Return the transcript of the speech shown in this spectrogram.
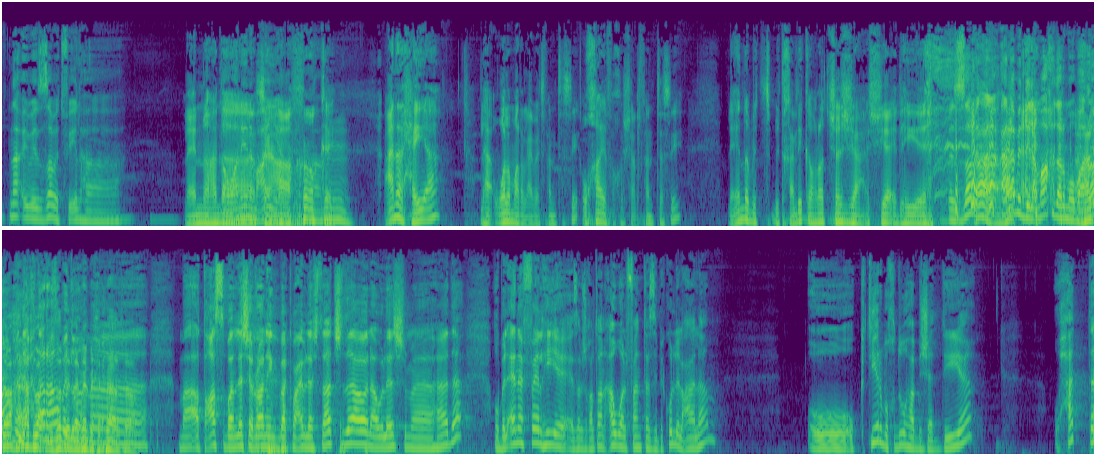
بتنقي بالضبط في إلها لأنه هذا قوانين معينة. آه. آه. okay. أنا الحقيقة لا ولا مرة لعبت fantasy وخايف أخش على ال fantasy لأنه بت... بتخليك مرات تشجع أشياء اللي هي بالضبط آه، أنا بدي لما احضر مباراة هذا واحد- بدي احضرها اللي بدون ما ما. ما اتعصبا ليش ال running back ما عملش touchdown أو ليش ما هذا. وبال NFL هي إذا مش غلطان أول fantasy بكل العالم. وكتير باخدوها بجدية. وحتى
